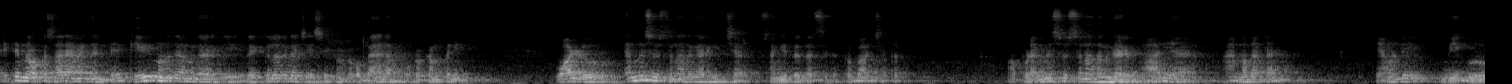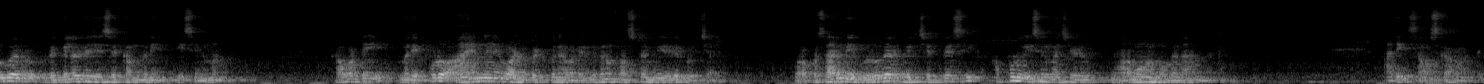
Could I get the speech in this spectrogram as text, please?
అయితే మరి ఒకసారి ఏమైందంటే కేవి మహాదేవన్ గారికి రెగ్యులర్గా చేసేటువంటి ఒక బ్యానర్ ఒక కంపెనీ వాళ్ళు ఎంఎస్ విశ్వనాథన్ గారికి ఇచ్చారు సంగీత దర్శకత్వ బాధ్యతలు అప్పుడు ఎంఎస్ విశ్వనాథన్ గారి భార్య అన్నదట ఏమండి మీ గురువు గారు రెగ్యులర్గా చేసే కంపెనీ ఈ సినిమా. కాబట్టి మరి ఎప్పుడు ఆయన్నే వాళ్ళు పెట్టుకునేవారు ఎందుకన్నా ఫస్ట్ టైం మీ దగ్గరికి వచ్చారు. మరి ఒకసారి మీ గురువు గారికి మీరు చెప్పేసి అప్పుడు ఈ సినిమా చేయడం ధర్మం ఏమో కదా అన్నట్టు. అది సంస్కారం అంటే.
